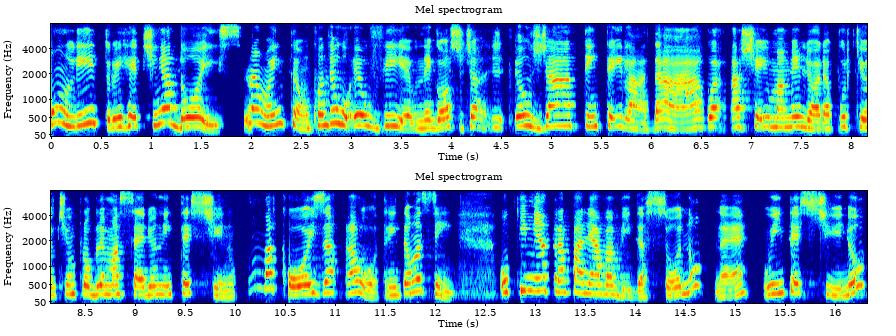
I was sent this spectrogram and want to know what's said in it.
um litro e retinha dois. Não, então, quando eu, eu vi o negócio, já, eu já tentei lá dar água, achei uma melhora, porque eu tinha um problema sério no intestino. Uma coisa a outra. Então, assim, o que me atrapalhava a vida? Sono, né? O intestino.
